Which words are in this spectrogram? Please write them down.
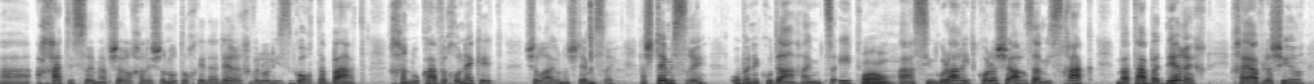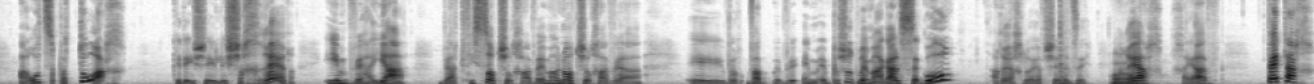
ה-11 מאפשר לך לשנות תוך כדי הדרך ולא לסגור טבעת חנוקה וחונקת של רעיון ה-12. ה-12 הוא בנקודה האמצעית וואו. הסינגולרית, כל השאר זה המשחק, ואתה בדרך חייב להשאיר ערוץ פתוח כדי לשחרר אם והיה, והתפיסות שלך, והאמונות שלך, וה, אה, והם הם פשוט במעגל סגור, הריח לא יאפשר את זה. וואו. הריח חייב פתח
